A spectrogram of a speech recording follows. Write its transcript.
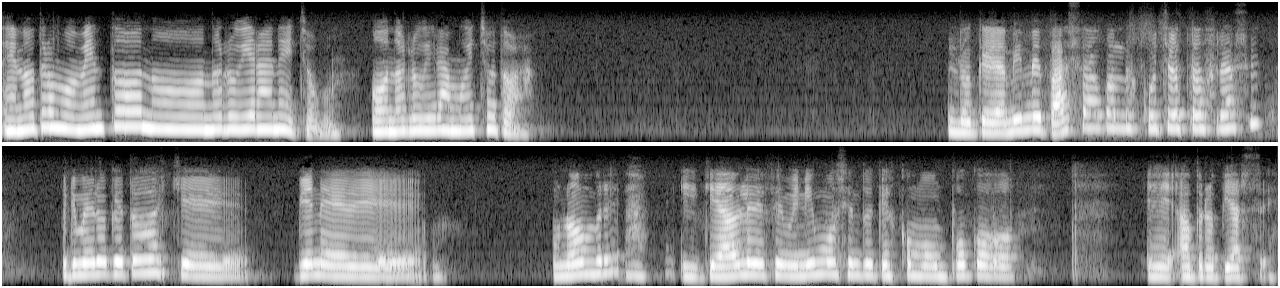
en otro momento no, no lo hubieran hecho o no lo hubiéramos hecho todas. Lo que a mí me pasa cuando escucho esta frase, primero que todo es que viene de un hombre y que hable de feminismo, siento que es como un poco eh, apropiarse.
